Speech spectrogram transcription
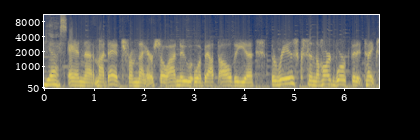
Yes. and uh, my dad's from there, so I knew about all the uh, the risks and the hard work that it takes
